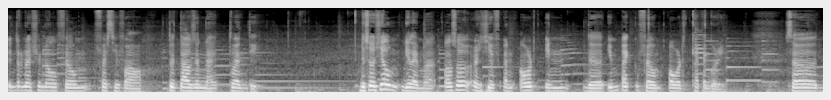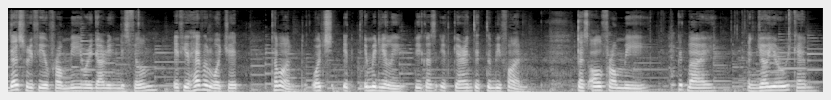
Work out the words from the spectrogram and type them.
International Film Festival 2020, the Social Dilemma also received an award in the Impact Film Award category. So that's review from me regarding this film. If you haven't watched it, come on, watch it immediately because it guaranteed to be fun. That's all from me. Goodbye. Enjoy your weekend.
